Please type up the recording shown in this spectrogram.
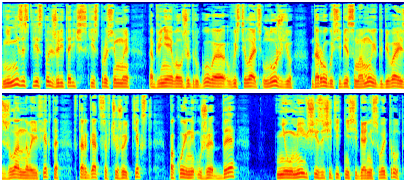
не низость ли столь же риторически, спросим мы, обвиняя во лжи другого, выстилать ложью дорогу себе самому и, добиваясь желанного эффекта, вторгаться в чужой текст, покойный уже Д., не умеющий защитить ни себя, ни свой труд.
